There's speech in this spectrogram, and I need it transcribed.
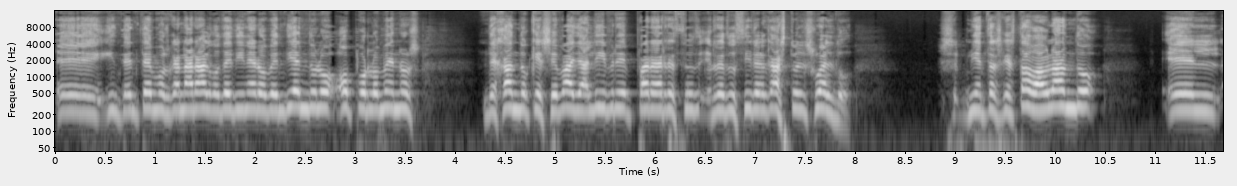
eh, intentemos ganar algo de dinero vendiéndolo o por lo menos dejando que se vaya libre para reducir el gasto del sueldo. Mientras que estaba hablando, el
